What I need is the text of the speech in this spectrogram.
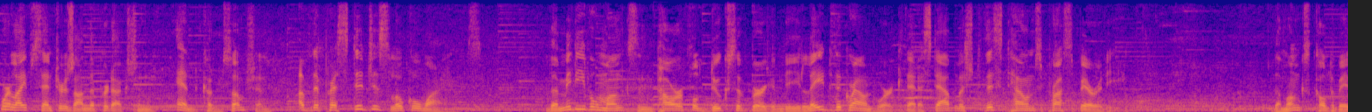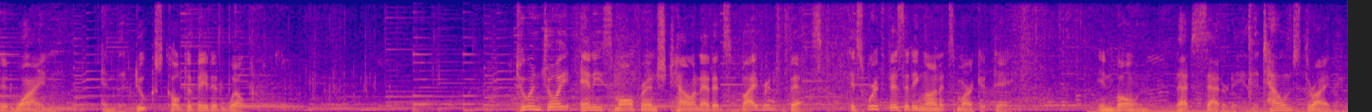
where life centers on the production and consumption of the prestigious local wines. The medieval monks and powerful dukes of Burgundy laid the groundwork that established this town's prosperity. The monks cultivated wine, and the dukes cultivated wealth. To enjoy any small French town at its vibrant best, it's worth visiting on its market day. In Beaune, that's Saturday, and the town's thriving.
